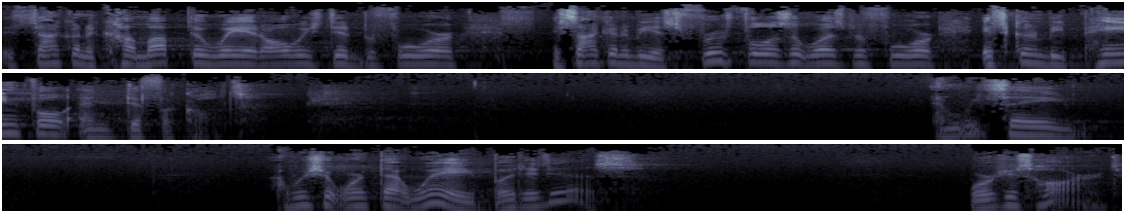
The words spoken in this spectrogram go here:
it's not going to come up the way it always did before. It's not going to be as fruitful as it was before. It's going to be painful and difficult. And we'd say, I wish it weren't that way, but it is. Work is hard.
